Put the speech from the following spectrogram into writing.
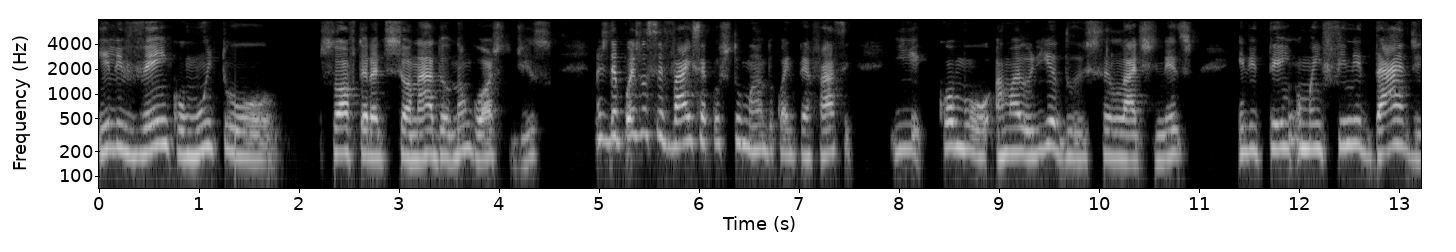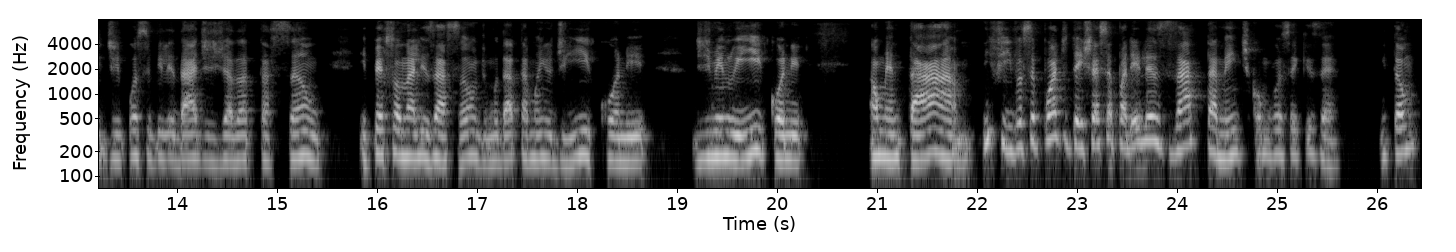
ele vem com muito software adicionado, eu não gosto disso. Mas depois você vai se acostumando com a interface e como a maioria dos celulares chineses, ele tem uma infinidade de possibilidades de adaptação e personalização, de mudar tamanho de ícone, diminuir ícone, aumentar, enfim, você pode deixar esse aparelho exatamente como você quiser. Então,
